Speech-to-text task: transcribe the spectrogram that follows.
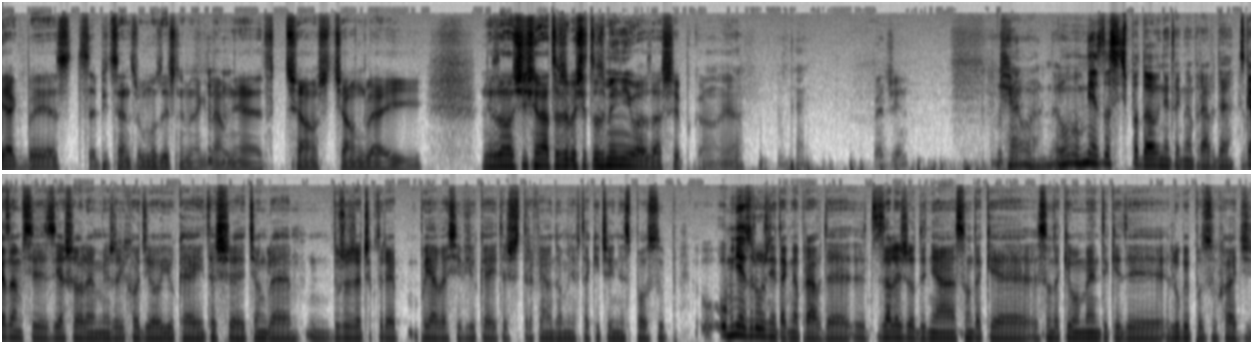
jakby jest epicentrum muzycznym jak dla mnie wciąż, ciągle i nie zanosi się na to, żeby się to zmieniło za szybko, no nie? Okej. Regine? Działa. No, U mnie jest dosyć podobnie tak naprawdę. Zgadzam się z Jaszolem, jeżeli chodzi o UK. Też e, ciągle mm, dużo rzeczy, które pojawia się w UK też trafiają do mnie w taki czy inny sposób. U, mnie jest różnie tak naprawdę. E, Zależy od dnia. Są takie, są takie momenty, kiedy lubię posłuchać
